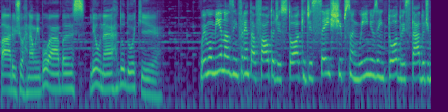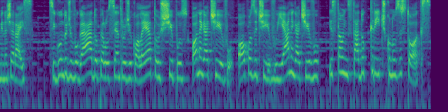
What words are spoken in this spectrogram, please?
Para o Jornal em Boabas, Leonardo Duque. O Hemominas enfrenta a falta de estoque de seis tipos sanguíneos em todo o estado de Minas Gerais. Segundo divulgado pelo Centro de Coleta, os tipos O negativo, O positivo e A negativo estão em estado crítico nos estoques.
